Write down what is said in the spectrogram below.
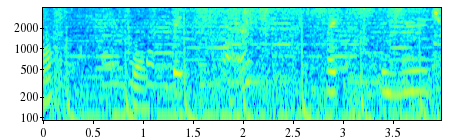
Huh? Which one? big star, like the huge.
